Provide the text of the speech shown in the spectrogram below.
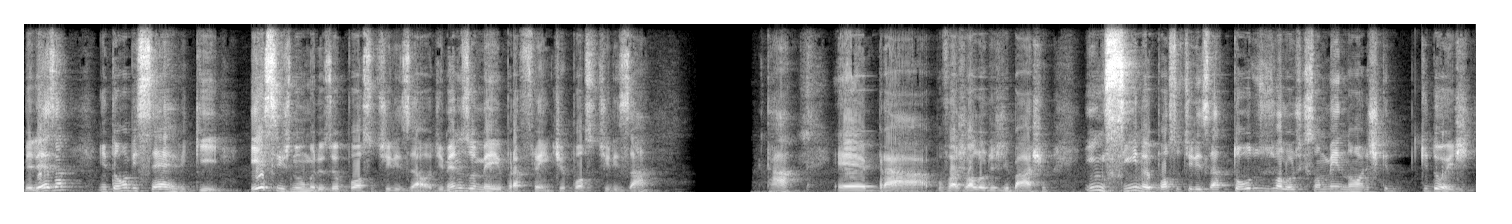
Beleza? Então, observe que esses números eu posso utilizar, ó, de menos 1 meio para frente eu posso utilizar, tá? É, para os valores de baixo. E em cima eu posso utilizar todos os valores que são menores que, que 2.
